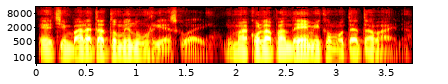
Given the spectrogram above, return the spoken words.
eh, Chimbala está tomando un riesgo ahí. Y más con la pandemia y como está esta vaina.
